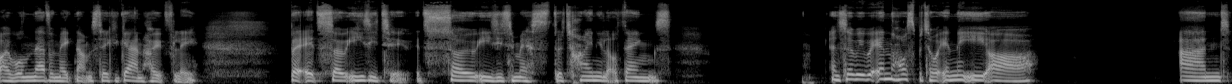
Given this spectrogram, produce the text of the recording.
I will never make that mistake again, hopefully. But it's so easy to. It's so easy to miss the tiny little things. And so we were in the hospital in the ER and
